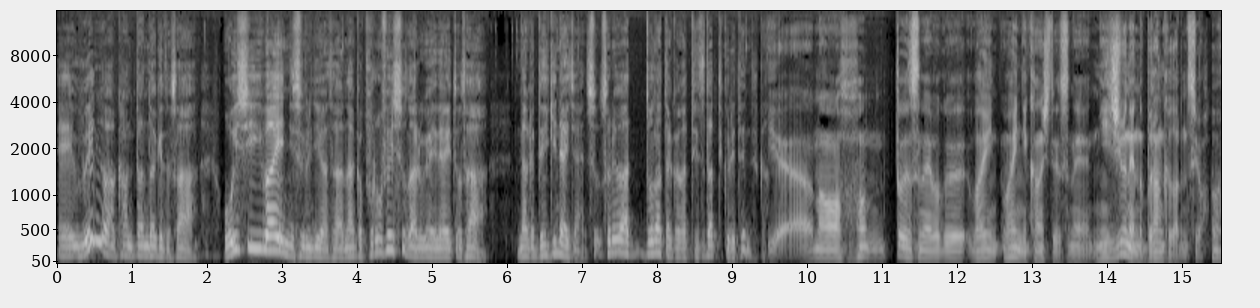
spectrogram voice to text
えー植えるのは簡単だけどさ美味しいワインにするにはさなんかプロフェッショナルがいないとさなんかできないじゃん。そそれはどなたかが手伝ってくれてるんですか？いやーもう本当ですね。僕ワインワインに関してですね20年のブランクがあるんですよ。うん。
